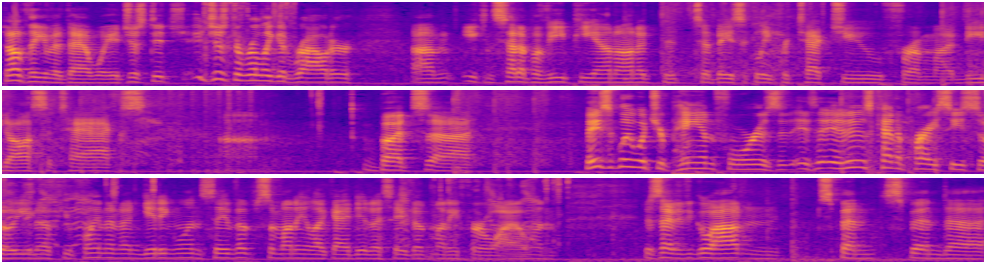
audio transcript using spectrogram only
don't think of it that way. It's just it, it's just a really good router. Um, you can set up a VPN on it to, to basically protect you from uh, DDoS attacks. Um, but uh, basically, what you're paying for is it, it, is kind of pricey. So you know, if you're planning on getting one, save up some money like I did. I saved up money for a while and decided to go out and spend spend uh,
